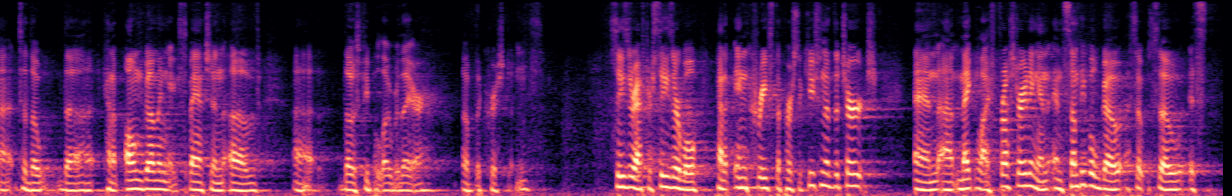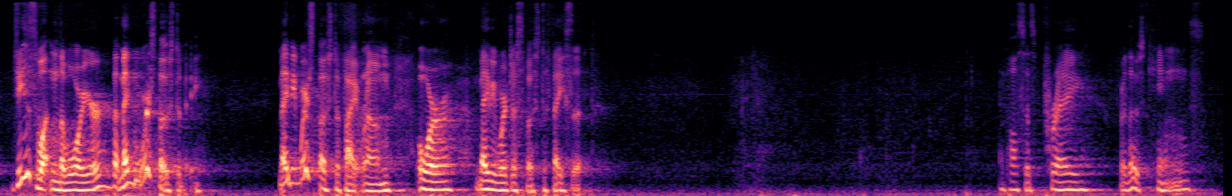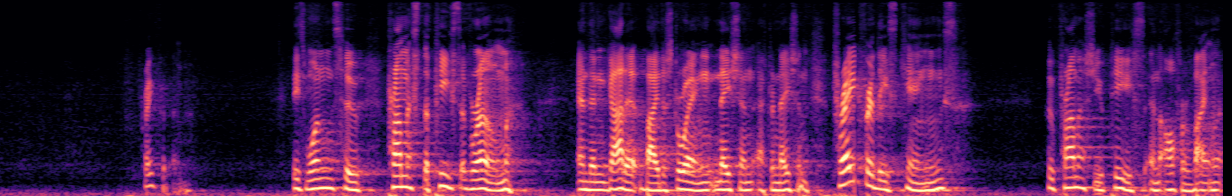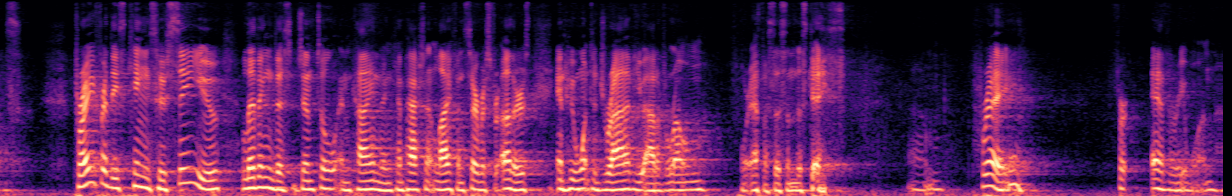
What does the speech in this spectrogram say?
uh, to the, the kind of ongoing expansion of uh, those people over there, of the Christians. Caesar after Caesar will kind of increase the persecution of the church and uh, make life frustrating. And, and some people go, so, so it's, Jesus wasn't the warrior, but maybe we're supposed to be. Maybe we're supposed to fight Rome, or maybe we're just supposed to face it. Paul says, pray for those kings. Pray for them. These ones who promised the peace of Rome and then got it by destroying nation after nation. Pray for these kings who promise you peace and offer violence. Pray for these kings who see you living this gentle and kind and compassionate life and service for others and who want to drive you out of Rome, or Ephesus in this case. Um, pray for everyone.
